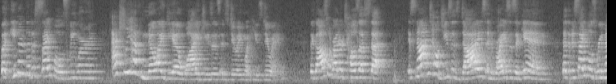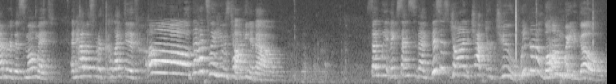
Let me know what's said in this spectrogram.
but even the disciples, we learn, actually have no idea why Jesus is doing what he's doing. The gospel writer tells us that it's not until Jesus dies and rises again that the disciples remember this moment and have a sort of collective, oh, that's what he was talking about. Suddenly it makes sense to them. This is John chapter 2. We've got a long way to go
